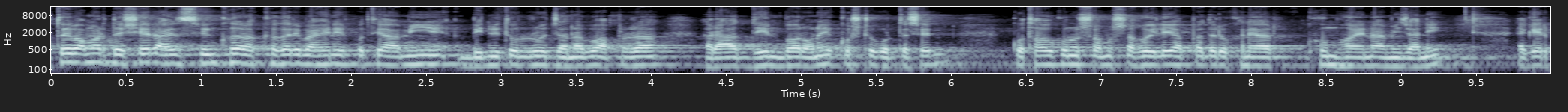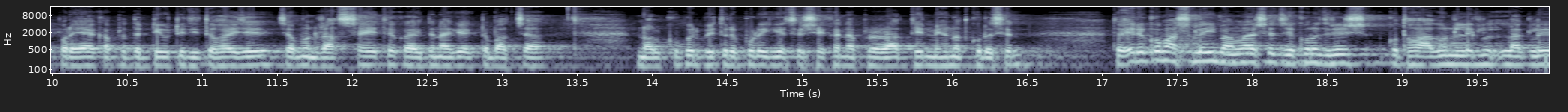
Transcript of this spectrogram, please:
অতএব আমার দেশের আইন শৃঙ্খলা রক্ষাকারী বাহিনীর প্রতি আমি বিনীত অনুরোধ জানাব, আপনারা রাত দিনভর অনেক কষ্ট করতেছেন। কোথাও কোনো সমস্যা হইলেই আপনাদের ওখানে আর ঘুম হয় না, আমি জানি। একের পরে এক আপনাদের ডিউটি দিতে হয় যে, যেমন রাজশাহীতে কয়েকদিন আগে একটা বাচ্চা নলকূপের ভিতরে পড়ে গিয়েছে, সেখানে আপনারা রাত দিন মেহনত করেছেন। তো এরকম আসলেই বাংলাদেশে যে কোনো জিনিস কোথাও আগুন লাগলে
